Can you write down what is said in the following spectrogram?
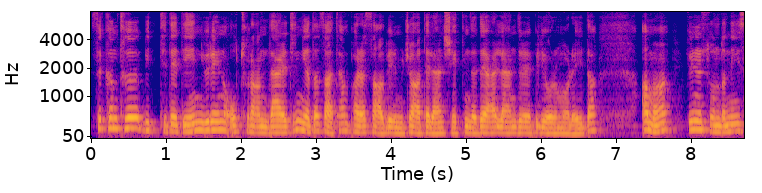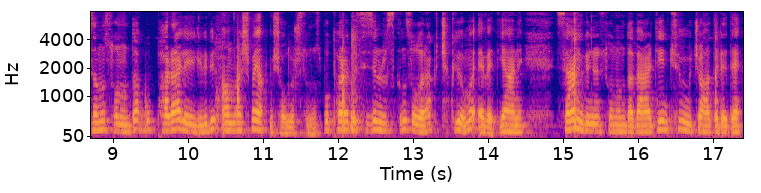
Sıkıntı bitti dediğin yüreğine oturan derdin ya da zaten parasal bir mücadelen şeklinde değerlendirebiliyorum orayı da. Ama günün sonunda Nisan'ın sonunda bu parayla ilgili bir anlaşma yapmış olursunuz. Bu para da sizin rızkınız olarak çıkıyor mu? Evet yani sen günün sonunda verdiğin tüm mücadelede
